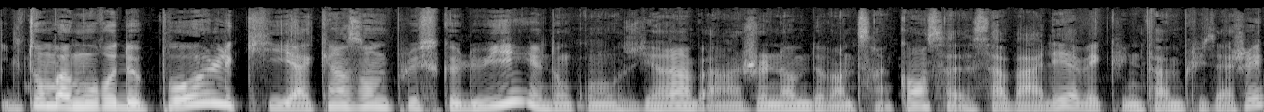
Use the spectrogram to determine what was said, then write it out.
il tombe amoureux de Paul, qui a 15 ans de plus que lui. Donc on se dirait, ah ben, un jeune homme de 25 ans, ça, va aller avec une femme plus âgée.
